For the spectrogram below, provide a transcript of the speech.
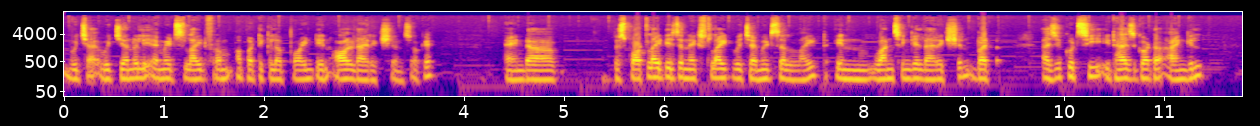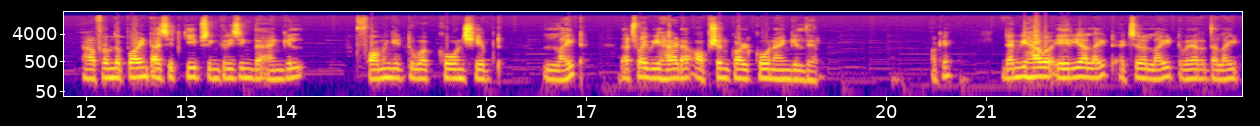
which, uh, which generally emits light from a particular point in all directions, okay? And uh, the spotlight is the next light which emits a light in one single direction. But as you could see, it has got an angle. from the point as it keeps increasing the angle, forming it to a cone shaped light. That's why we had an option called cone angle there. Okay? Then we have an area light. It's a light where the light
